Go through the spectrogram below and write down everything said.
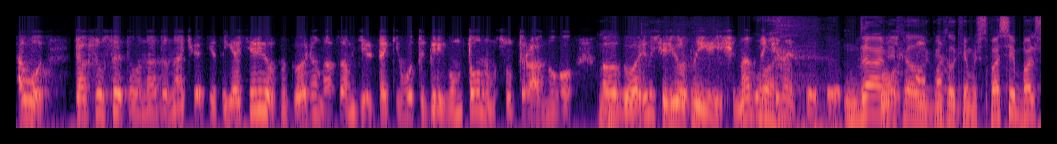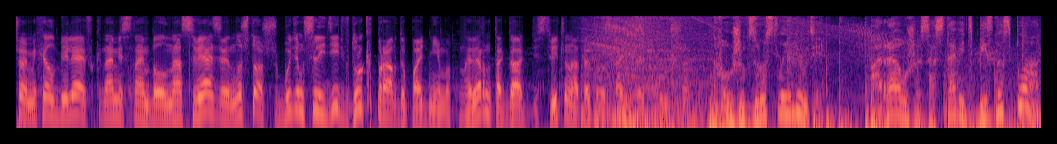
А Вот. Так что с этого надо начать. Это я серьезно говорю, на самом деле, таким вот игривым тоном с утра, но э, говорю серьезные вещи. Надо Ой. начинать с этого. Да, Вот. Михаил, Михаил Кимович, спасибо большое. Михаил Беляев, экономист, с нами был на связи. Ну что ж, будем следить, вдруг и правда поднимут. Наверное, тогда действительно от этого станет жить лучше. Но вы уже взрослые люди. Пора уже составить бизнес-план.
